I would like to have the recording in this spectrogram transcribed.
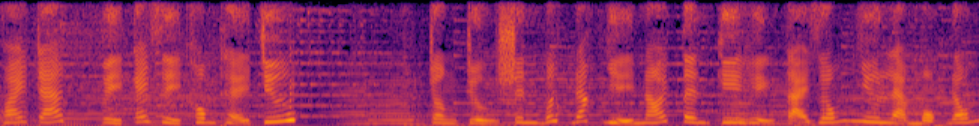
khoái trá Vì cái gì không thể chứ? Trần Trường Sinh bất đắc dĩ nói tên kia hiện tại giống như là một đống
